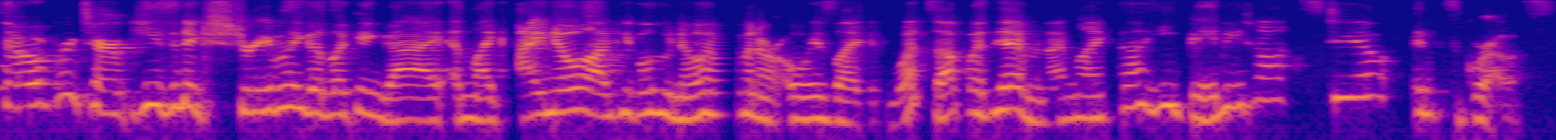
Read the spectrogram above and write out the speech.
so perturbed. He's an extremely good-looking guy, and like I know a lot of people who know him and are always like, "What's up with him?" And I'm like, "Oh, he baby talks to you." It's gross.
